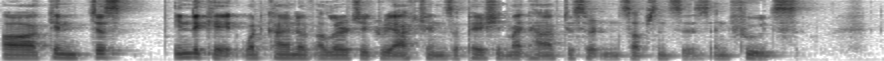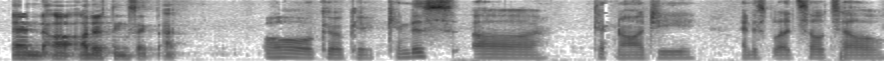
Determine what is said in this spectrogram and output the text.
uh, can just indicate what kind of allergic reactions a patient might have to certain substances and foods and uh, other things like that. Oh, okay, okay. Can this uh technology and this blood cell tell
